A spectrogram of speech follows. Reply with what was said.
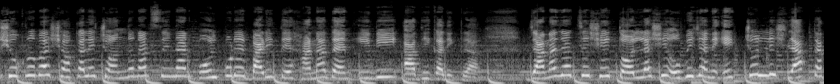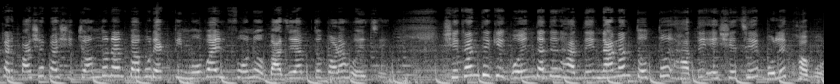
শুক্রবার সকালে চন্দনাথ সিনহার বোলপুরের বাড়িতে হানা দেন ইডি আধিকারিকরা। জানা যাচ্ছে, সেই তল্লাশি অভিযানে একচল্লিশ লাখ টাকার পাশাপাশি চন্দ্রনাথ বাবুর একটি মোবাইল ফোনও বাজেয়াপ্ত করা হয়েছে। সেখান থেকে গোয়েন্দাদের হাতে নানান তথ্য হাতে এসেছে বলে খবর।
